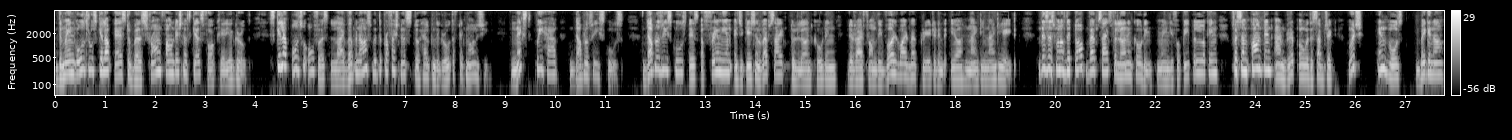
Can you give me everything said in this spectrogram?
The main goal through SkillUp is to build strong foundational skills for career growth. SkillUp also offers live webinars with the professionals to help in the growth of technology. Next, we have W3 Schools. W3 Schools is a freemium educational website to learn coding derived from the World Wide Web created in the year 1998. This is one of the top websites for learning coding, mainly for people looking for some content and grip over the subject, which involves beginner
